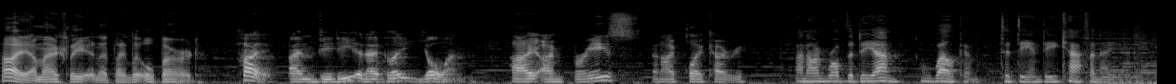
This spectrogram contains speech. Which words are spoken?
Hi, I'm Ashley, and I play Little Bird. Hi, I'm VD and I play Yolan. Hi, I'm Breeze, and I play Kyrie. And I'm Rob the DM, and welcome to D&D Caffeinated.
